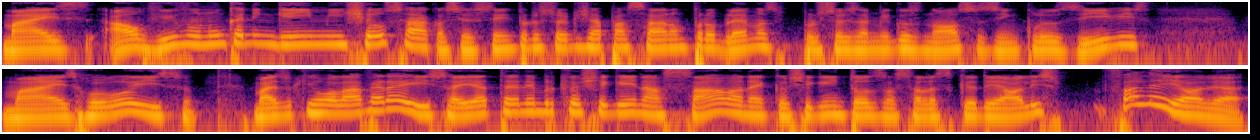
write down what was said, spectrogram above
Mas ao vivo nunca ninguém me encheu o saco. Assim, tem professores que já passaram problemas, professores amigos nossos, inclusive, mas rolou isso. Mas o que rolava era isso. Aí até lembro que eu cheguei na sala, né? Que eu cheguei em todas as salas que eu dei aula e falei, olha,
